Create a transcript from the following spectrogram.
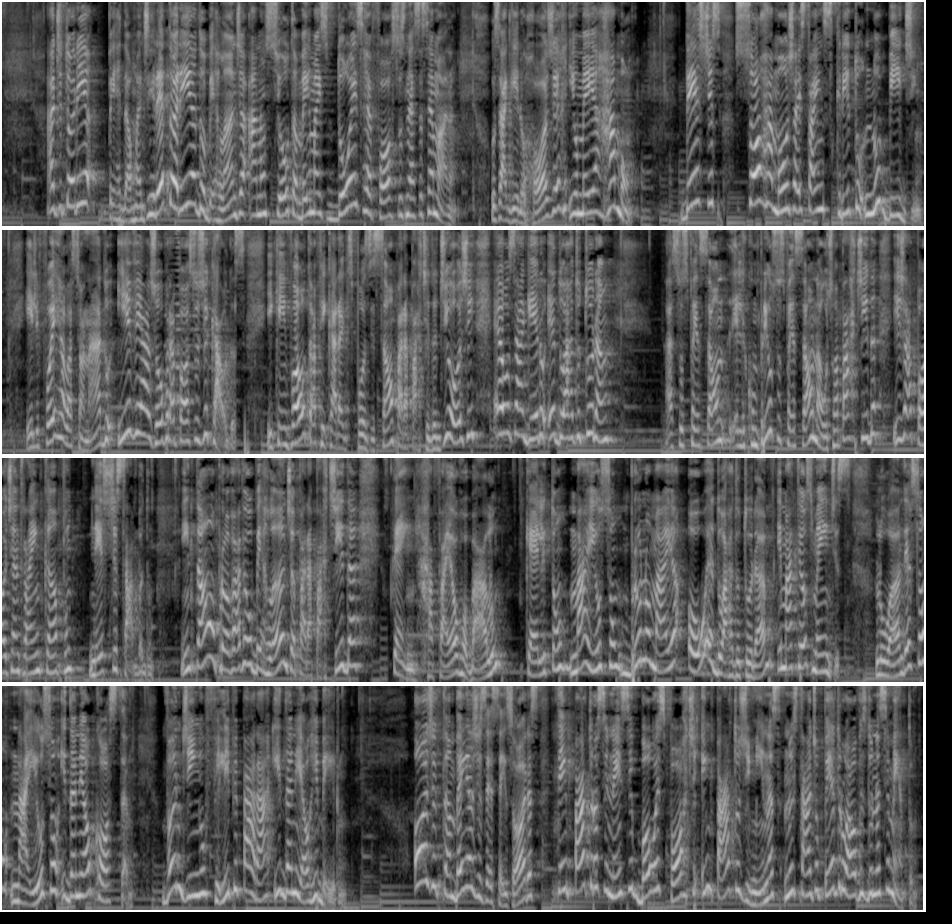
A diretoria, perdão, a diretoria do Berlândia anunciou também mais dois reforços nessa semana: o zagueiro Roger e o meia Ramon. Destes, só Ramon já está inscrito no BID. Ele foi relacionado e viajou para Postos de Caldas. E quem volta a ficar à disposição para a partida de hoje é o zagueiro Eduardo Turan. A suspensão, ele cumpriu suspensão na última partida e já pode entrar em campo neste sábado. Então, o provável Uberlândia para a partida tem Rafael Robalo, Kellyton, Maílson, Bruno Maia ou Eduardo Turan e Matheus Mendes, Luanderson, Nailson e Daniel Costa, Vandinho, Felipe Pará e Daniel Ribeiro. Hoje, também às 16 horas, tem Patrocinense Boa Esporte em Patos de Minas, no estádio Pedro Alves do Nascimento.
